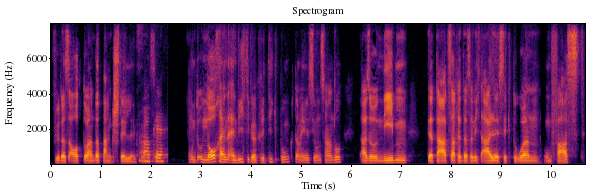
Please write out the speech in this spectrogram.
für das Auto an der Tankstelle. Quasi. Okay. Und, und noch ein, ein wichtiger Kritikpunkt am Emissionshandel, also neben der Tatsache, dass er nicht alle Sektoren umfasst,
